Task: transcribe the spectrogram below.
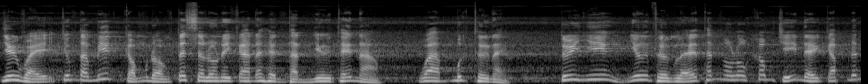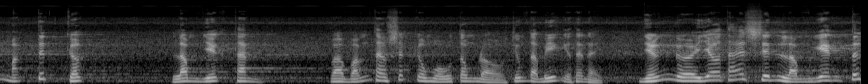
như vậy, chúng ta biết cộng đoàn Thessalonica đã hình thành như thế nào qua bức thư này. Tuy nhiên, như thường lệ, Thánh Phaolô không chỉ đề cập đến mặt tích cực, lòng nhiệt thành và vẫn theo sách công vụ tông đồ chúng ta biết như thế này. Những người Do Thái sinh lòng ghen tức,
